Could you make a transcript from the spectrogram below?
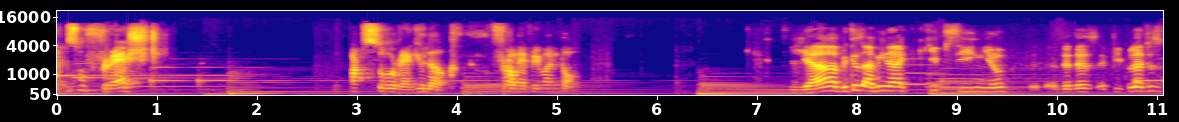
that's so fresh. Not so regular from everyone talking yeah, because I mean, I keep seeing, you know, that there's people are just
